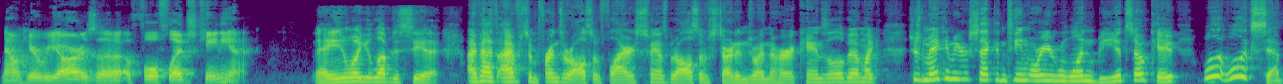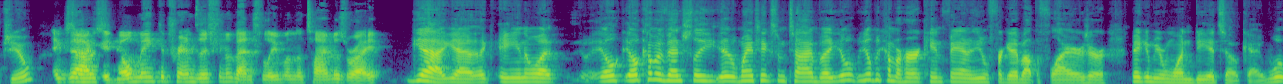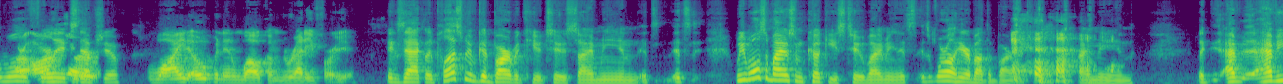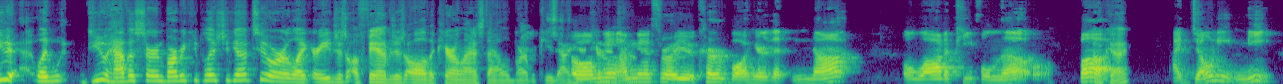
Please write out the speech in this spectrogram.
Now here we are as a, a full fledged Caniac. Yeah, you know what? You love to see it. I've had I have some friends who are also Flyers fans, but also started enjoying the Hurricanes a little bit. I'm like, just make them your second team or your one B. It's okay. We'll we'll accept you. Exactly. They'll make the transition eventually when the time is right. Yeah, yeah. Like and you know what? It'll it'll come eventually. It might take some time, but you'll you'll become a Hurricane fan and you'll forget about the Flyers or make them your one B. It's okay. We'll, we'll fully accept you. Wide open and welcomed, ready for you. Exactly. Plus, we have good barbecue too. So I mean, it's it's we also might have some cookies too. But I mean, it's, it's we're all here about the barbecue. I mean, like have, have you like do you have a certain barbecue place you go to, or like are you just a fan of just all the Carolina style of barbecue down So here? I'm gonna I'm gonna throw you a curveball here that not a lot of people know, but okay. I don't eat meat.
